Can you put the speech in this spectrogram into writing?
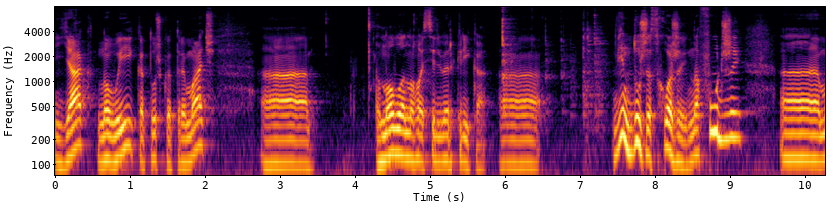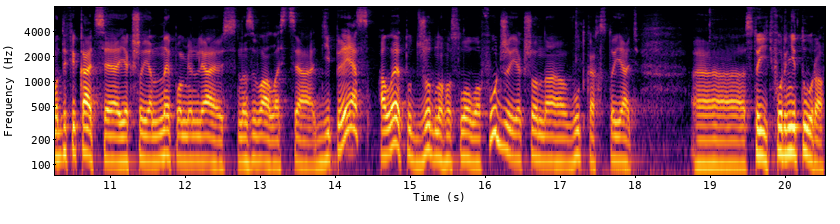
як новий катушкотримач е, оновленого Silver Creek. Е, він дуже схожий на Fuji. Е, модифікація, якщо я не помиляюсь, називалась ця DPS, але тут жодного слова Fuji, якщо на вудках стоять. Е, стоїть фурнітура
